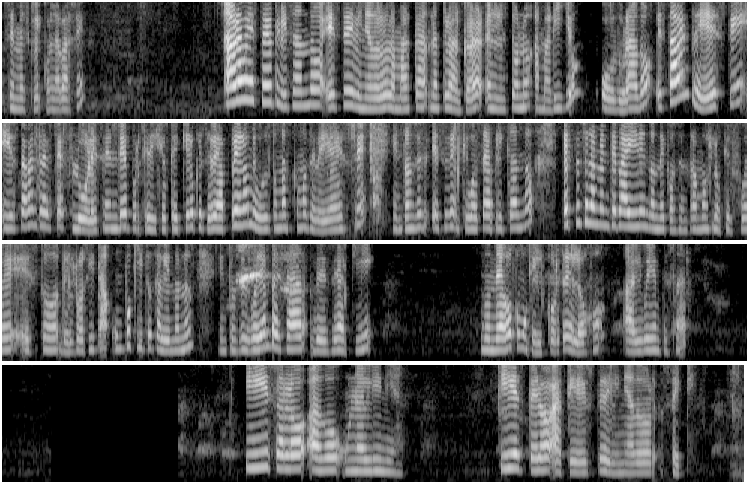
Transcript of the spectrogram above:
se mezcle con la base. Ahora voy a estar utilizando este delineador de la marca Natural Care en el tono amarillo o dorado. Estaba entre este y estaba entre este fluorescente porque dije, ok, quiero que se vea, pero me gustó más cómo se veía este. Entonces, este es el que voy a estar aplicando. Este solamente va a ir en donde concentramos lo que fue esto del rosita, un poquito saliéndonos. Entonces, voy a empezar desde aquí, donde hago como que el corte del ojo. Ahí voy a empezar. Y solo hago una línea y espero a que este delineador seque.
